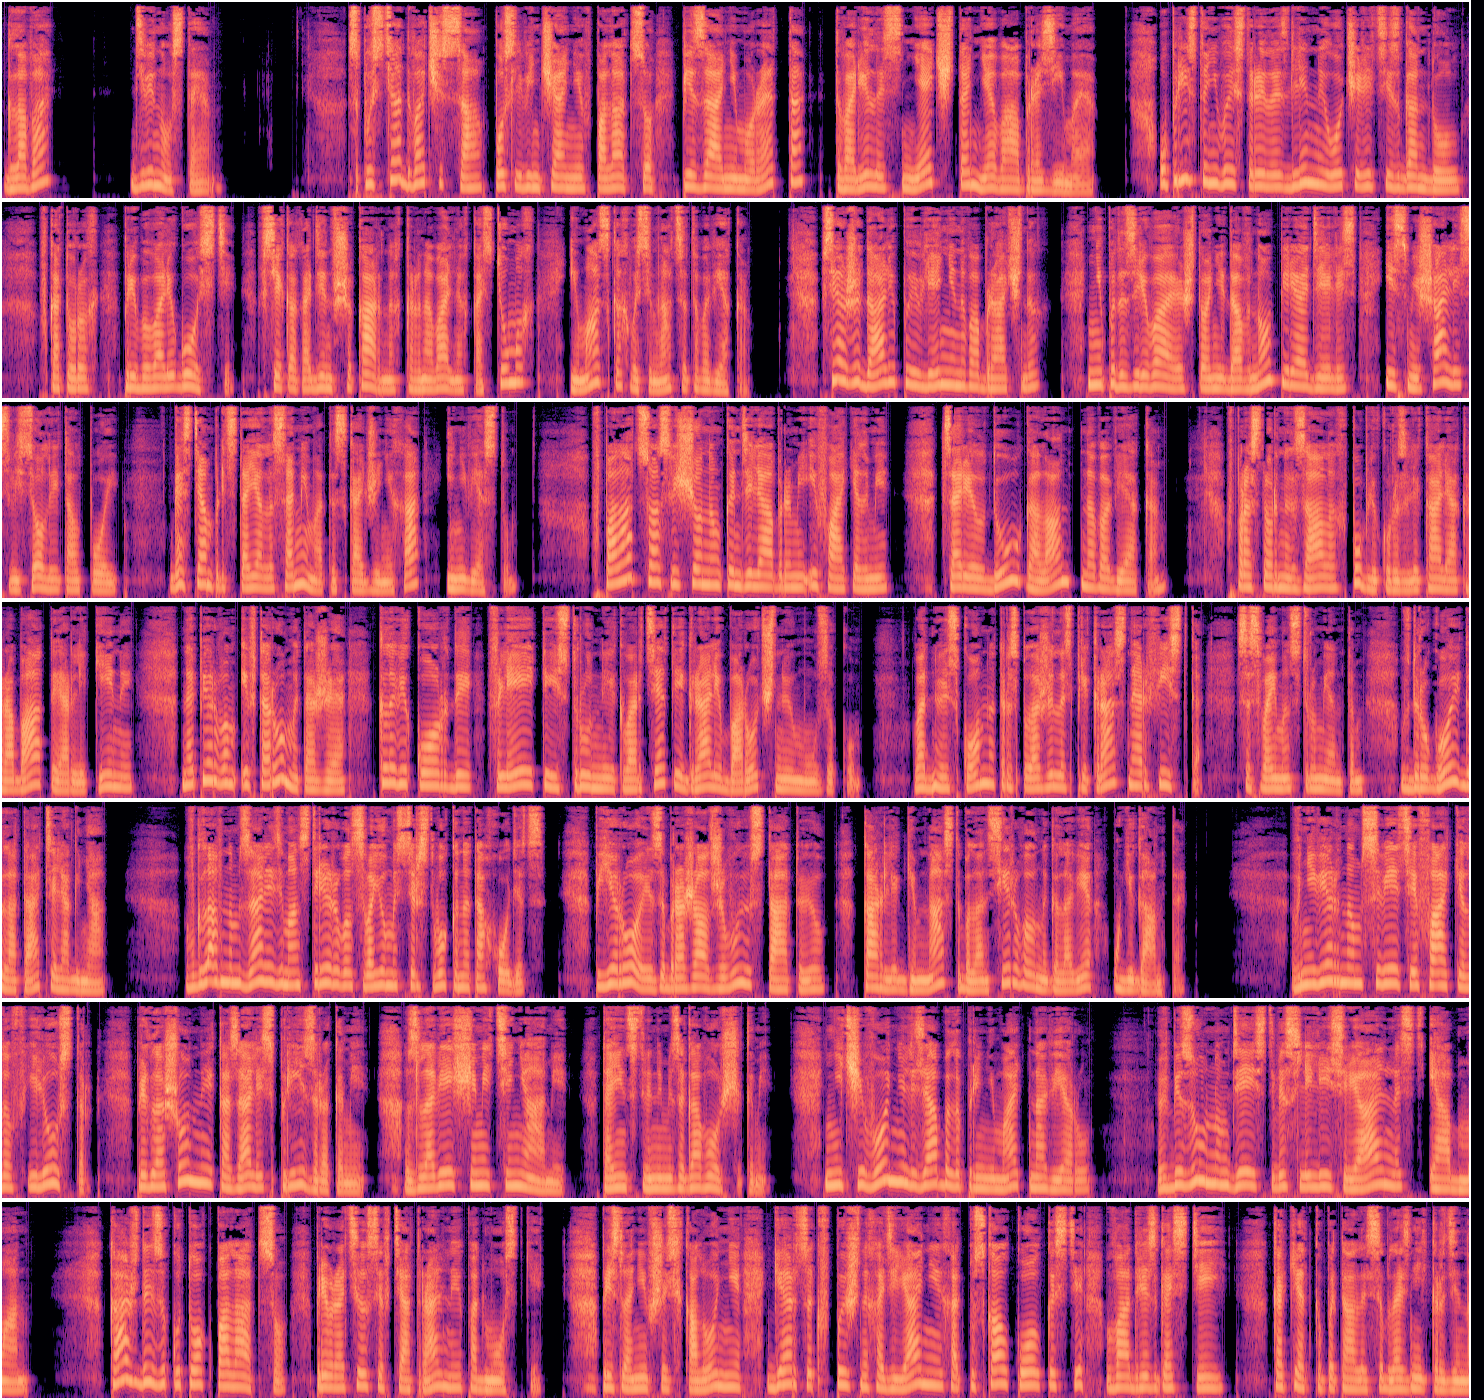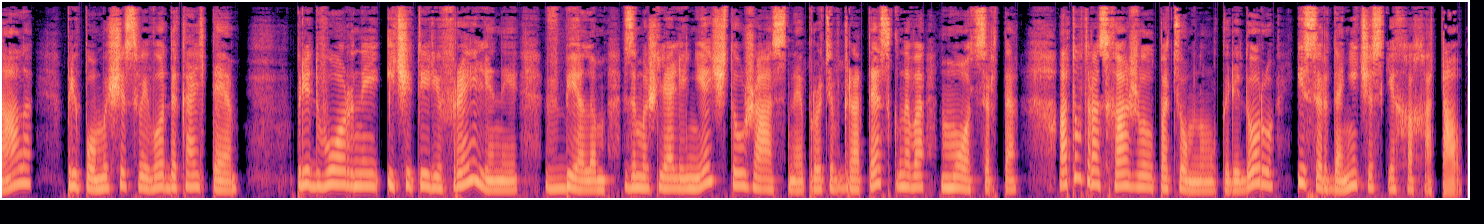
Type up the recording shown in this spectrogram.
Глава 90. Спустя два часа после венчания в палаццо Пизани-Моретто творилось нечто невообразимое. У пристани выстроилась длинная очередь из гондол, в которых прибывали гости, все как один в шикарных карнавальных костюмах и масках XVIII века. Все ожидали появления новобрачных, не подозревая, что они давно переоделись и смешались с веселой толпой. Гостям предстояло самим отыскать жениха и невесту. В палаццо, освещенном канделябрами и факелами, царил дух галантного века. В просторных залах публику развлекали акробаты и орликины. На первом и втором этаже клавикорды, флейты и струнные квартеты играли барочную музыку. В одной из комнат расположилась прекрасная арфистка со своим инструментом, в другой — глотатель огня. В главном зале демонстрировал свое мастерство канатоходец. Пьеро изображал живую статую, карлик-гимнаст балансировал на голове у гиганта. В неверном свете факелов и люстр приглашенные казались призраками, зловещими тенями, таинственными заговорщиками. Ничего нельзя было принимать на веру. В безумном действии слились реальность и обман. Каждый закуток палаццо превратился в театральные подмостки. Прислонившись к колонне, герцог в пышных одеяниях отпускал колкости в адрес гостей. Кокетка пыталась соблазнить кардинала при помощи своего декольте. Придворные и четыре фрейлины в белом замышляли нечто ужасное против гротескного Моцарта, а тот расхаживал по темному коридору и сардонически хохотал.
